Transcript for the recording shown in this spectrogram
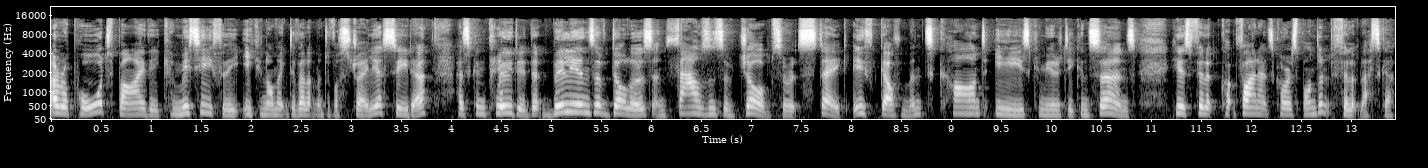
A report by the Committee for the Economic Development of Australia, CEDA, has concluded that billions of dollars and thousands of jobs are at stake if governments can't ease community concerns. Here's Phillip, finance correspondent Phillip Lasker.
